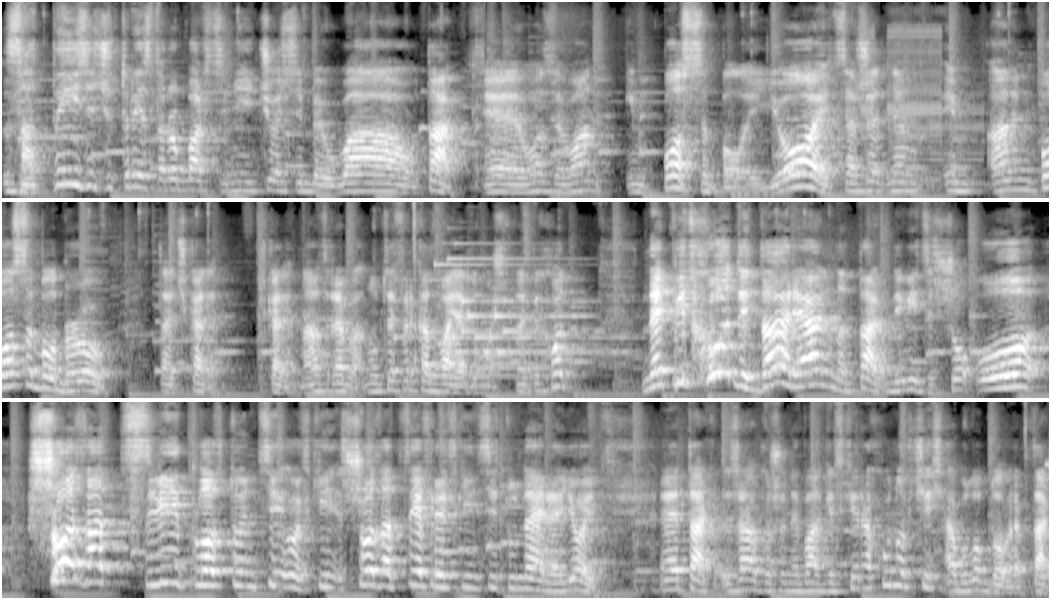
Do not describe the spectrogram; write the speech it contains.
За 1300 робаксів, нічого собі, вау. Так, е, what's the one? Impossible. Йой, це вже не im, unimpossible, bro. Так, чекайте, чекайте, нам треба. Ну, циферка 2, я думаю, що не підходить. Не підходить, да, реально. Так, дивіться, що. О! Що за світло в тунці. Ой, в кін... Що за цифри в кінці тунеля, йой. Е, так, жалко, що не банківський рахунок чись, а було б добре. Так.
